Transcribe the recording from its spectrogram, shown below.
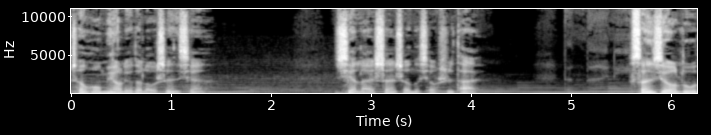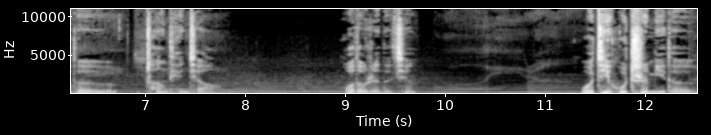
城隍庙里的老神仙，闲来山上的小石台，三孝路的长天桥，我都认得清。我几乎痴迷的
